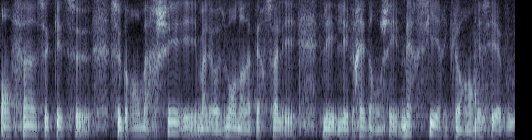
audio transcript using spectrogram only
enfin ce qu'est ce, grand marché et malheureusement, on en aperçoit les, les vrais dangers. Merci, Eric Laurent. Merci à vous.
